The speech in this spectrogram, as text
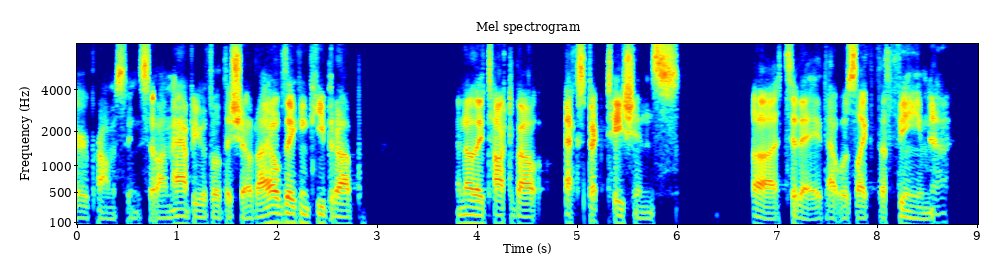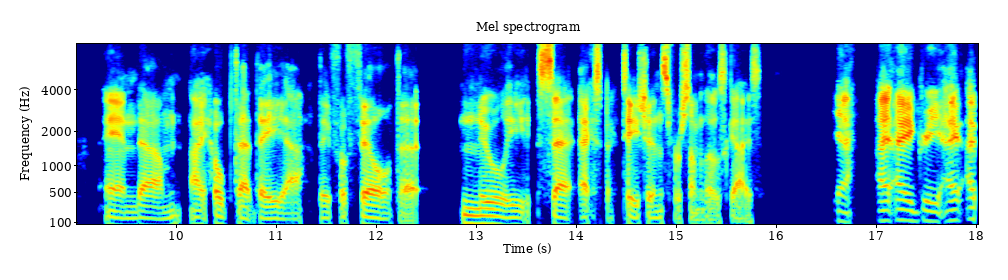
very promising. So I'm happy with what they showed. I hope they can keep it up. I know they talked about expectations uh today. That was like the theme. Yeah. And um I hope that they uh they fulfill the newly set expectations for some of those guys. Yeah, I, I agree. I, I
